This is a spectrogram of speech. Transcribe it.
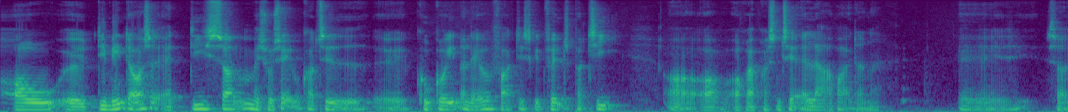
Og øh, de mente også, at de sammen med Socialdemokratiet øh, kunne gå ind og lave faktisk et fælles parti og, og, og repræsentere alle arbejderne. Øh, så,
